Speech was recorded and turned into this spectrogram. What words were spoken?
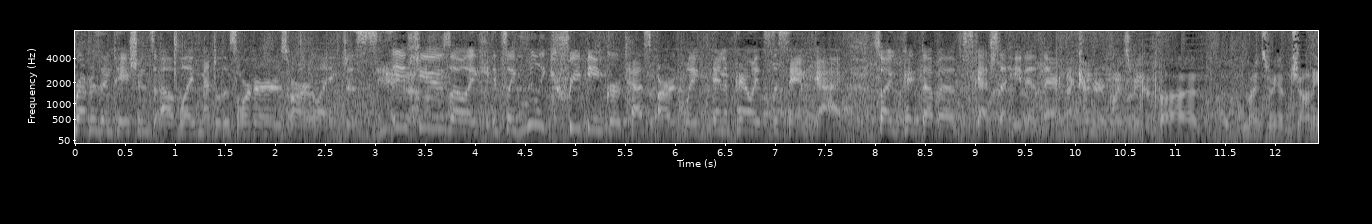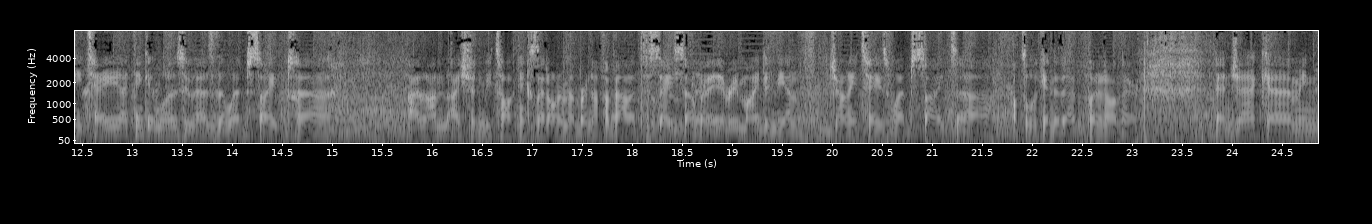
representations of like mental disorders or like just issues so like it's like really creepy and grotesque art like and apparently it's the same guy so i picked up a sketch that he did there That kind of reminds me of uh, reminds me of Johnny Tay, I think it was, who has the website. Uh, I, I'm, I shouldn't be talking because I don't remember enough about it to say so, but it reminded me of Johnny Tay's website. Uh, I'll have to look into that and put it on there. And Jack, uh, I mean,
